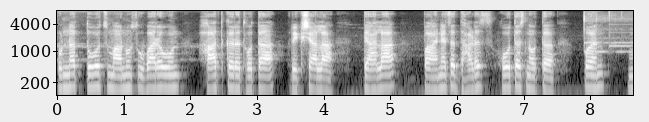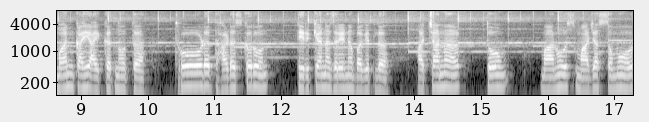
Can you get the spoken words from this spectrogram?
पुन्हा तोच माणूस उभा राहून हात करत होता रिक्षाला. त्याला पाहण्याचं धाडस होतच नव्हतं पण मन काही ऐकत नव्हतं. थोडं धाडस करून तिरक्या नजरेनं बघितलं. अचानक तो माणूस माझ्यासमोर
